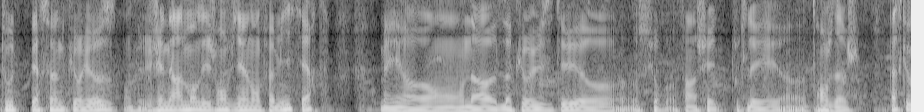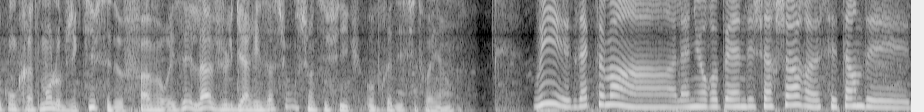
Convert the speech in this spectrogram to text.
toute personne curieuse. Généralement, les gens viennent en famille, certes, mais euh, on a de la curiosité euh, sur, chez toutes les euh, tranches d'âge. Parce que concrètement, l'objectif, c'est de favoriser la vulgarisation scientifique auprès des citoyens. Oui, exactement. La Nuit européenne des chercheurs, euh, c'est un des,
